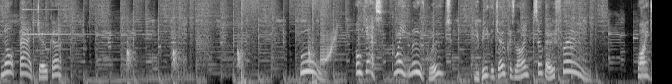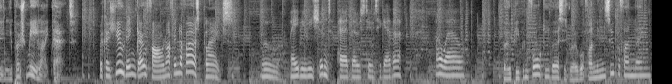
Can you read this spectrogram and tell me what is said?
Not bad, Joker. Ooh! Oh yes, great move, Groot. You beat the Joker's line, so go through. Why didn't you push me like that? Because you didn't go far enough in the first place. Ooh, maybe we shouldn't have paired those two together. Oh well. Bo Peep and Forky versus Robot Funling and Super Funling.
